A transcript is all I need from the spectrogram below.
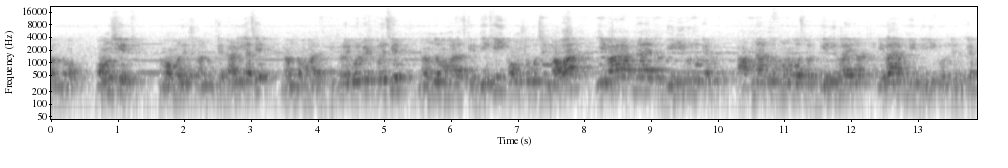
নন্দ কংসের মহলের সম্মুখে দাঁড়িয়ে আছে। নন্দ মহারাজ ভিতরে প্রবেশ করেছেন। নন্দ মহারাজকে দেখেই কংস বলছেন, বাবা, এবার আপনার এত দেরি হলো কেন? আপনার তো কোনো বছর দেরি হয় না। এবার আপনি দেরি করলেন কেন?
